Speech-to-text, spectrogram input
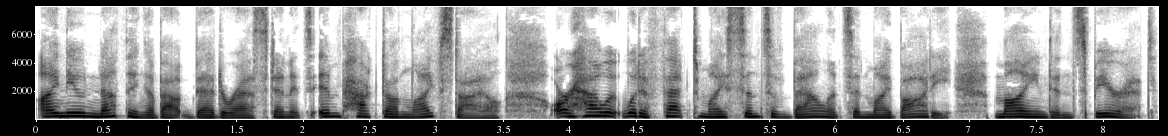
I knew nothing about bed rest and its impact on lifestyle, or how it would affect my sense of balance in my body, mind, and spirit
